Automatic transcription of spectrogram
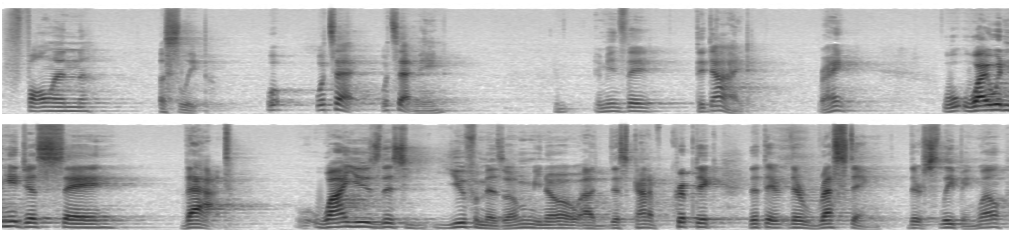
fallen asleep. what's that, what's that mean? It means they, they died, right? Why wouldn't he just say that? Why use this euphemism, you know, uh, this kind of cryptic that they're, they're resting, they're sleeping? Well,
